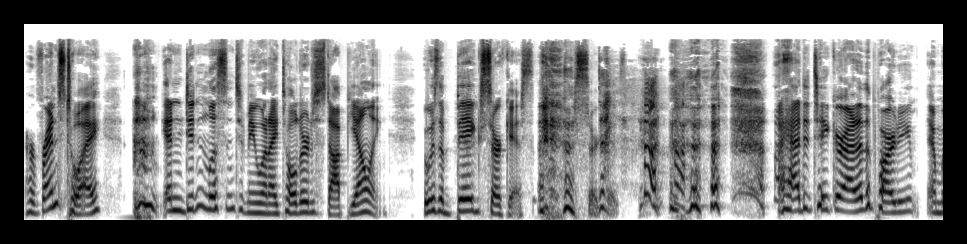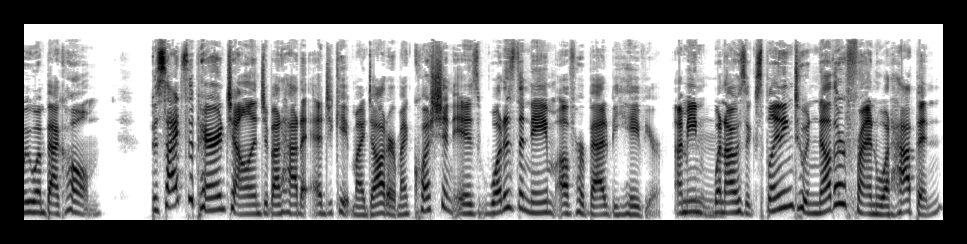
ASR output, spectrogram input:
her friend's toy and didn't listen to me when I told her to stop yelling. It was a big circus. circus. I had to take her out of the party and we went back home. Besides the parent challenge about how to educate my daughter, my question is what is the name of her bad behavior? I mean, Mm. when I was explaining to another friend what happened,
